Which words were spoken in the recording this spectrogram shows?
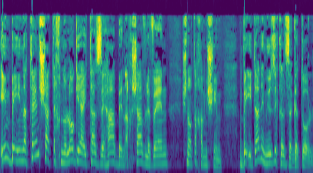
אם בהינתן שהטכנולוגיה הייתה זהה בין עכשיו לבין שנות החמישים, בעידן ה musicals הגדול,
